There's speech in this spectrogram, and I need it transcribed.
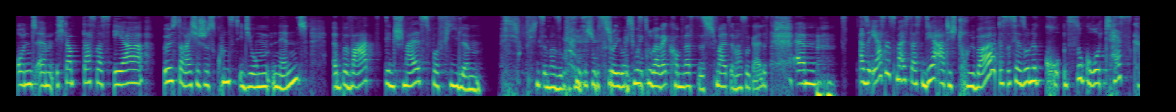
Und ähm, ich glaube, das, was er österreichisches Kunstidiom nennt, äh, bewahrt den Schmalz vor vielem. Ich finde es immer so komisch. Entschuldigung, ich muss drüber wegkommen, dass das Schmalz einfach so geil ist. Ähm, mhm. Also erstens mal ist das derartig drüber. Das ist ja so eine so grotesk,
